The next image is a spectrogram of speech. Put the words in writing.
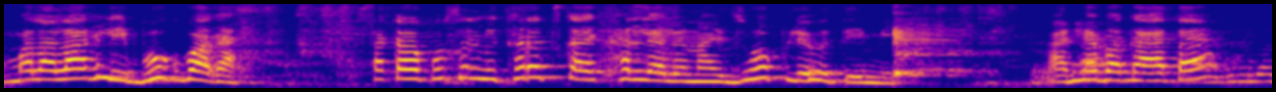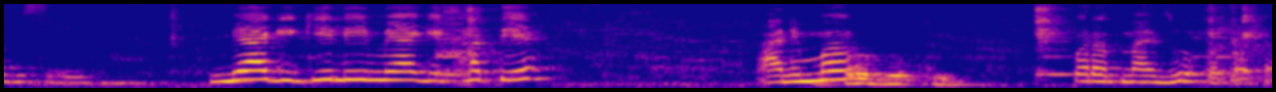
मला लागली भूक बघा. सकाळपासून मी खरंच काय खाल्लेलं नाही झोपले होते मी. आणि हे बघा आता. मॅगी केली मॅगी खाते. आणि मग परत नाही झोपत आता.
